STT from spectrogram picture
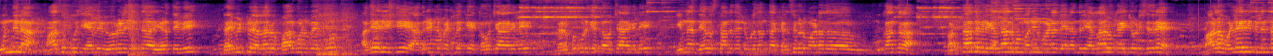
ಮುಂದಿನ ಮಾಸಪೂಜೆಯಲ್ಲಿ ವಿವರಣೆಯಿಂದ ಹೇಳ್ತೀವಿ. ದಯವಿಟ್ಟು ಎಲ್ಲರೂ ಪಾಲ್ಗೊಳ್ಬೇಕು ಅದೇ ರೀತಿ ಹದಿನೆಂಟು ಮೆಟ್ಲಕ್ಕೆ ಕವಚ ಆಗಲಿ, ಗರ್ಭಗುಡಿಗೆ ಕವಚ ಆಗಲಿ, ಇನ್ನು ದೇವಸ್ಥಾನದಲ್ಲಿ ಉಳಿದಂಥ ಕೆಲಸಗಳು ಮಾಡೋದು ಮುಖಾಂತರ ಭಕ್ತಾದಿಗಳಿಗೆ ಎಲ್ಲರಿಗೂ ಮನವಿ ಮಾಡೋದೇನೆಂದ್ರೆ ಎಲ್ಲರೂ ಕೈ ಜೋಡಿಸಿದರೆ ಭಾಳ ಒಳ್ಳೆಯ ರೀತಿಯಿಂದ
